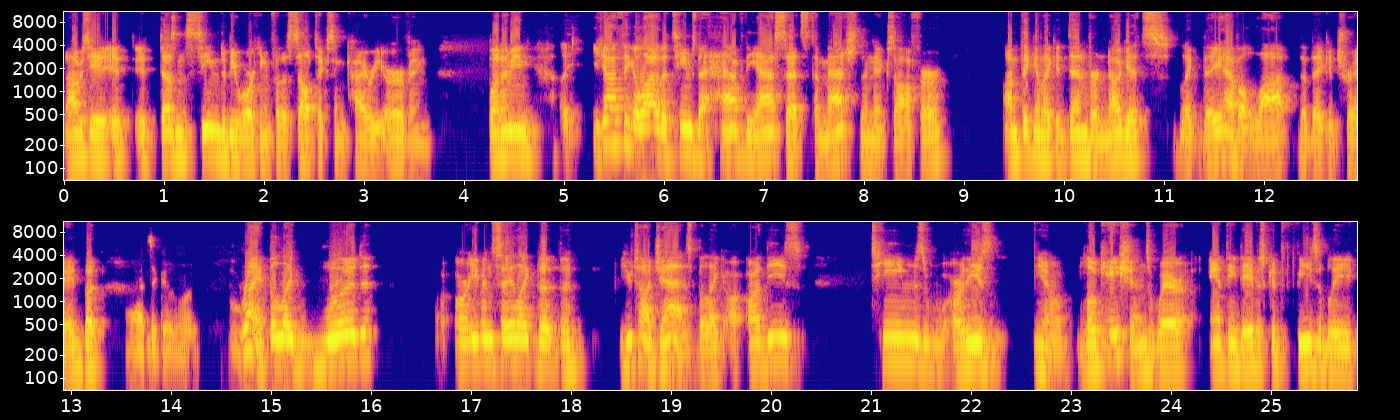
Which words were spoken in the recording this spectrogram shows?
and obviously, it it doesn't seem to be working for the Celtics and Kyrie Irving. But I mean, uh, you got to think a lot of the teams that have the assets to match the Knicks offer. I'm thinking like a Denver Nuggets, like they have a lot that they could trade, but oh, That's a good one. Right, but like would or even say like the the Utah Jazz, but like are, are these teams are these you know locations where Anthony Davis could feasibly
